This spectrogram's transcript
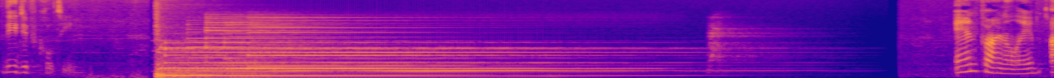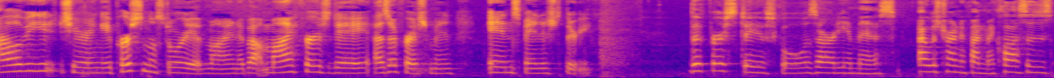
the difficulty. And finally, I will be sharing a personal story of mine about my first day as a freshman in Spanish 3. The first day of school was already a mess. I was trying to find my classes,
